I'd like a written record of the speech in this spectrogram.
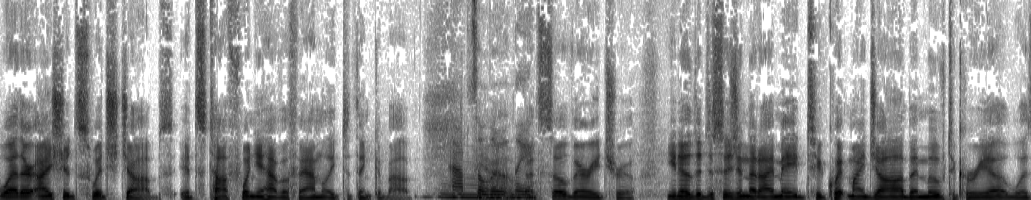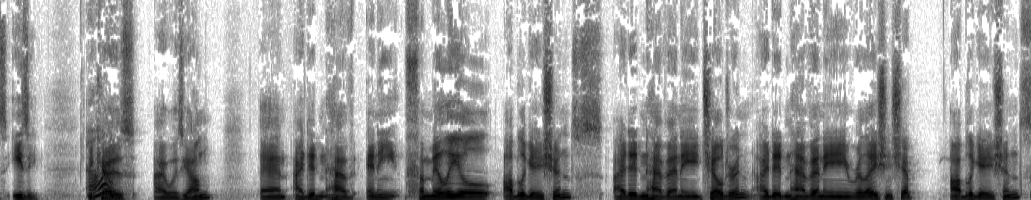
whether I should switch jobs. It's tough when you have a family to think about. Absolutely. That's so very true. You know, the decision that I made to quit my job and move to Korea was easy because I was young and I didn't have any familial obligations. I didn't have any children. I didn't have any relationship obligations.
